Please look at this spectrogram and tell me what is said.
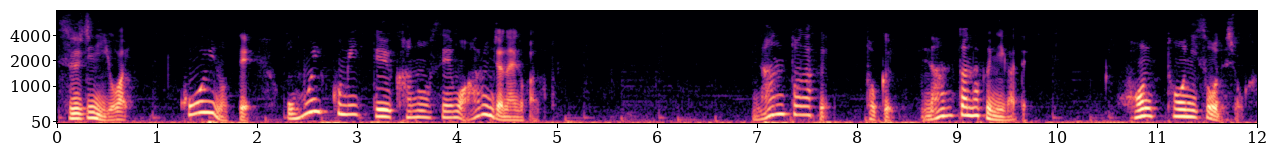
数字に弱い、こういうのって思い込みっていう可能性もあるんじゃないのかなと。なんとなく得意、なんとなく苦手。本当にそうでしょうか？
